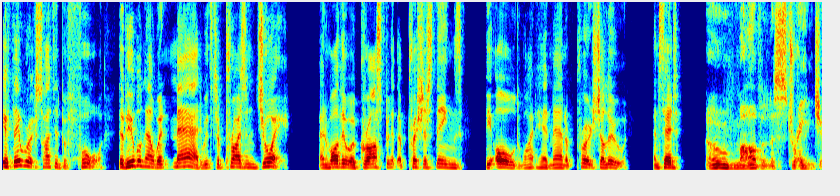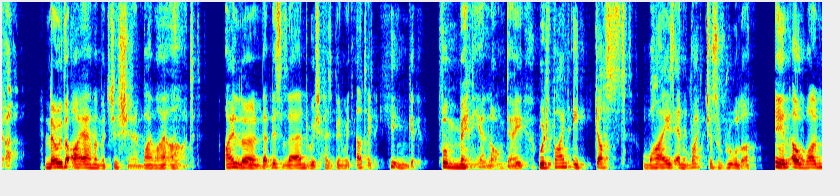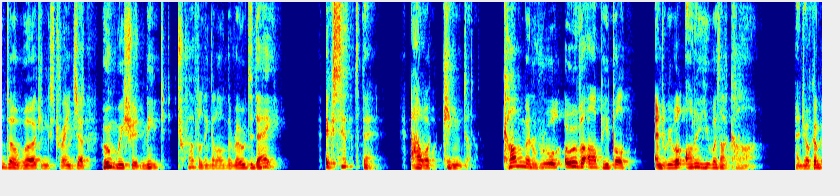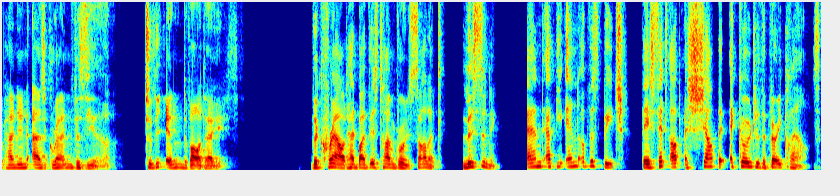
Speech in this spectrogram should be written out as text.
If they were excited before, the people now went mad with surprise and joy. And while they were grasping at the precious things, the old white haired man approached Chalu and said, O marvelous stranger, know that I am a magician, and by my art I learned that this land, which has been without a king for many a long day, would find a just, wise, and righteous ruler in a wonder working stranger whom we should meet travelling along the road today. Accept then our kingdom. Come and rule over our people, and we will honor you as our Khan, and your companion as Grand Vizier, to the end of our days. The crowd had by this time grown silent, listening, and at the end of the speech, they set up a shout that echoed to the very clouds.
